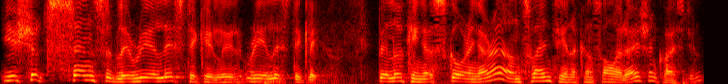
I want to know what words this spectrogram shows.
You should sensibly, realistically, realistically be looking at scoring around 20 in a consolidation question.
